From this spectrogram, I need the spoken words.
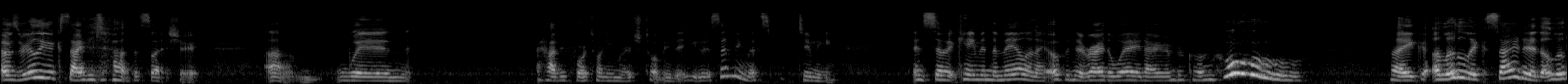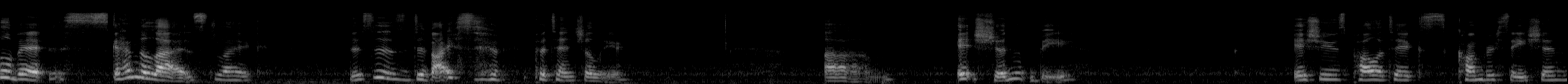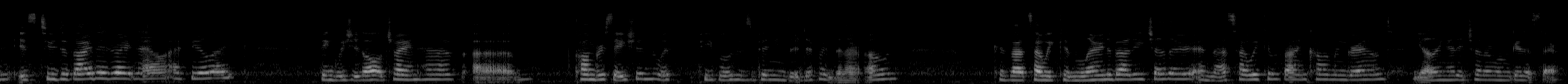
I was really excited about the sweatshirt. Um, when Happy 420 Merch told me that he was sending this to me. And so it came in the mail and I opened it right away and I remember going, whoo! Like, a little excited, a little bit scandalized. Like, this is divisive, potentially. Um, it shouldn't be. Issues, politics, conversation is too divided right now, I feel like. I think we should all try and have um, conversation with people whose opinions are different than our own. Because that's how we can learn about each other and that's how we can find common ground. Yelling at each other won't get us there.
